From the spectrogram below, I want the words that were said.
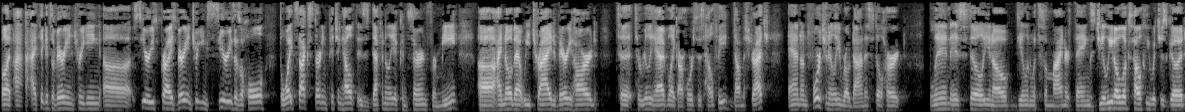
But I, I think it's a very intriguing uh, series price, very intriguing series as a whole. The White Sox starting pitching health is definitely a concern for me. Uh, I know that we tried very hard to to really have like our horses healthy down the stretch, and unfortunately, Rodon is still hurt. Lynn is still, you know, dealing with some minor things. Giolito looks healthy, which is good.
